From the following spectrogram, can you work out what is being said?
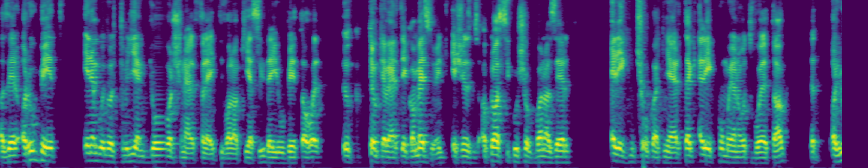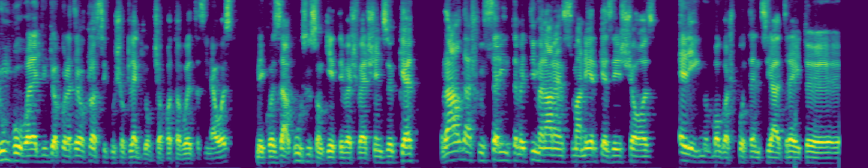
Azért a Rubét én nem gondoltam, hogy ilyen gyorsan elfelejti valaki ezt az idei Rubét, ahol ők tönkreverték a mezőnyt, és ez a klasszikusokban azért elég sokat nyertek, elég komolyan ott voltak, tehát a Jumbo-val együtt gyakorlatilag a klasszikusok legjobb csapata volt az Ineos, méghozzá 20-22 éves versenyzőkkel. Ráadásul szerintem egy Timen Arensman érkezése az elég magas potenciált rejt ö,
